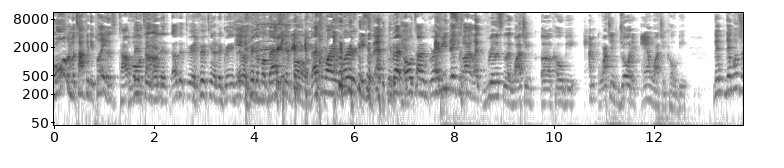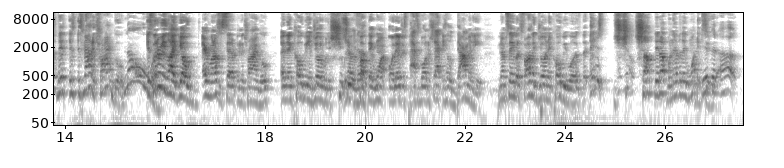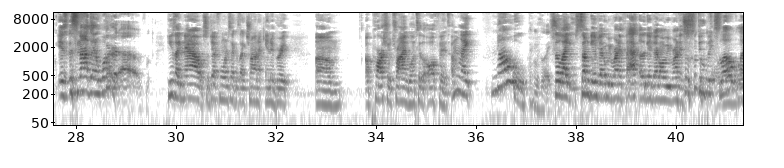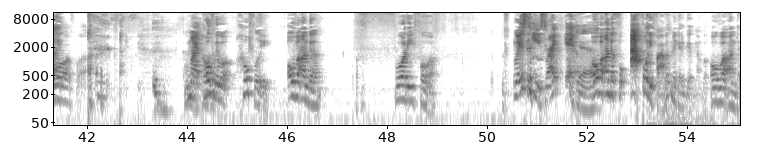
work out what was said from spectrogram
All of them are top fifty players Top of all 50, time. and the other three are 15 of the greatest Yeah. ever pick up a basketball. That's why it works. Exactly. You've had all time greats. If you think about it, like realistically, like watching uh, Kobe, I'm watching Jordan and watching Kobe. There, there was there, it's, it's not a triangle. no. It's literally like yo, everyone else is set up in the triangle, and then Kobe and Jordan would just shoot whatever the fuck they want, or they'll just pass the ball to Shaq and he'll dominate. You know what I'm saying? But as far as like Jordan and Kobe was, they- they just ch- chucked it up whenever they wanted Give to. Give it up. It's, it's not gonna Give work. it up. He's like now, so Jeff Hornacek is like trying to integrate um, a partial triangle into the offense. I'm like, no. Like So like some games are gonna be running fast, other games are gonna be running stupid slow. Like Oh, we might hopefully will hopefully over under forty four. Wait, it's the East, right? Yeah. Yeah. Over under fo- ah forty five. Let's make it a good number. Over under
